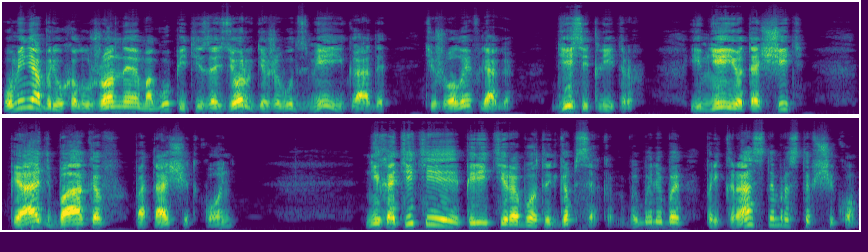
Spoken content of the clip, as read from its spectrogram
У меня брюхо луженое, могу пить из озер, где живут змеи и гады. Тяжелая фляга. Десять литров. И мне ее тащить? Пять баков потащит конь. Не хотите перейти работать гопсеком? Вы были бы прекрасным ростовщиком.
